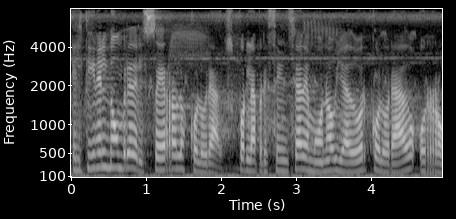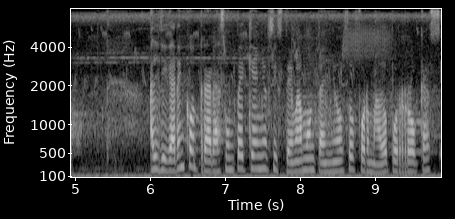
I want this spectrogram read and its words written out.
Él tiene el nombre del Cerro Los Colorados, por la presencia de mono aullador colorado o rojo. Al llegar encontrarás un pequeño sistema montañoso formado por rocas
